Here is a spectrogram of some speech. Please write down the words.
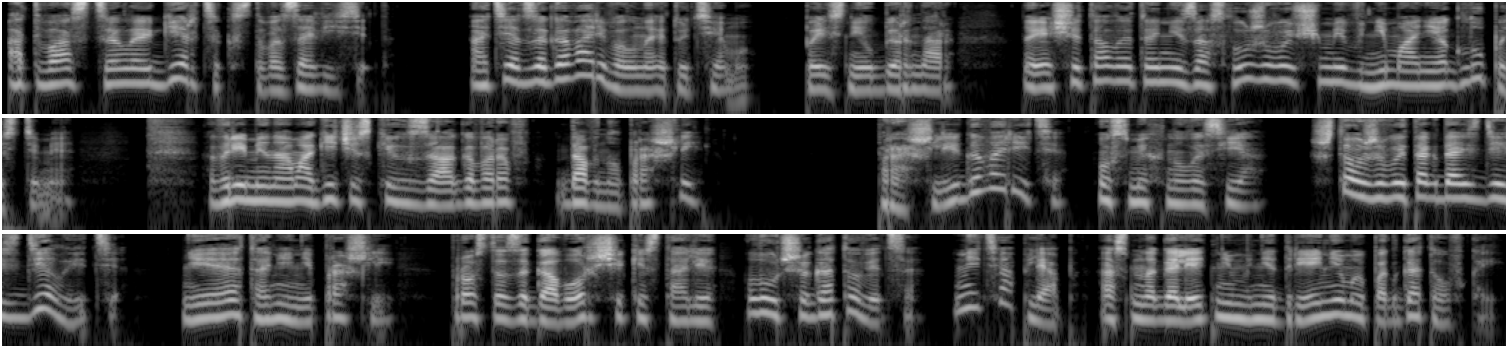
от вас целое герцогство зависит». «Отец заговаривал на эту тему», — пояснил Бернар, «но я считал это незаслуживающими внимания глупостями. Времена магических заговоров давно прошли». «Прошли, говорите?» — усмехнулась я. «Что же вы тогда здесь делаете?» «Нет, они не прошли. Просто заговорщики стали лучше готовиться. Не тяп-ляп, а с многолетним внедрением и подготовкой.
